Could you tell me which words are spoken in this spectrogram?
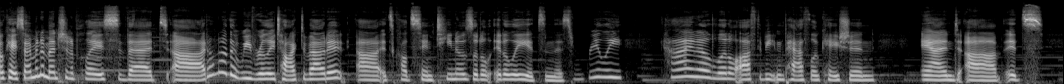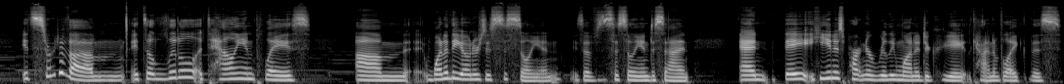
okay, so I'm going to mention a place that uh, I don't know that we've really talked about it. Uh, it's called Santino's Little Italy. It's in this really kind of little off the beaten path location, and uh, it's it's sort of um it's a little Italian place. Um, one of the owners is Sicilian. He's of Sicilian descent, and they he and his partner really wanted to create kind of like this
